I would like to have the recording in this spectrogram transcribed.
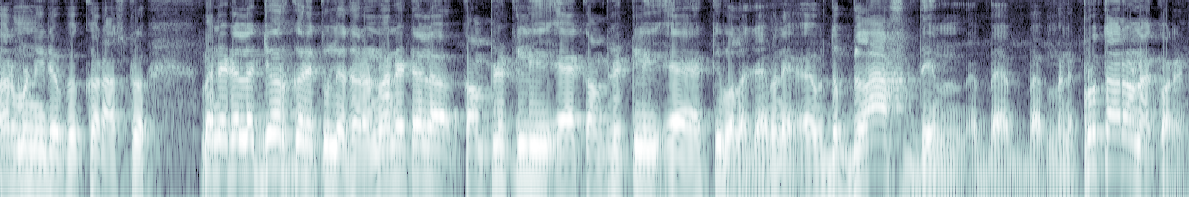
ধর্মনিরপেক্ষ রাষ্ট্র মানে এটা হলো জোর করে তুলে ধরেন মানে এটা হলো কমপ্লিটলি কমপ্লিটলি কি বলা যায় মানে দ্য ব্লাফ দেন মানে প্রতারণা করেন।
